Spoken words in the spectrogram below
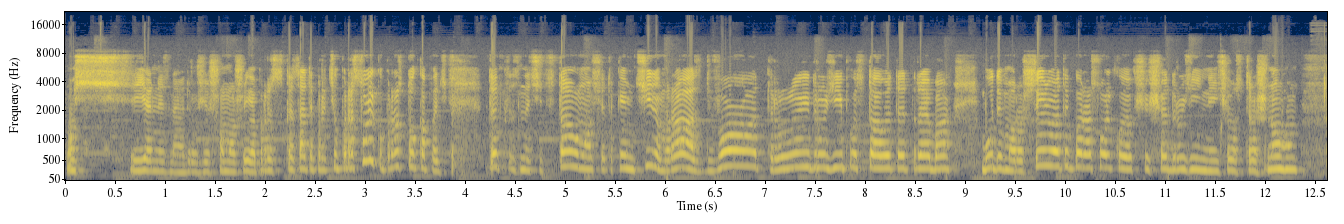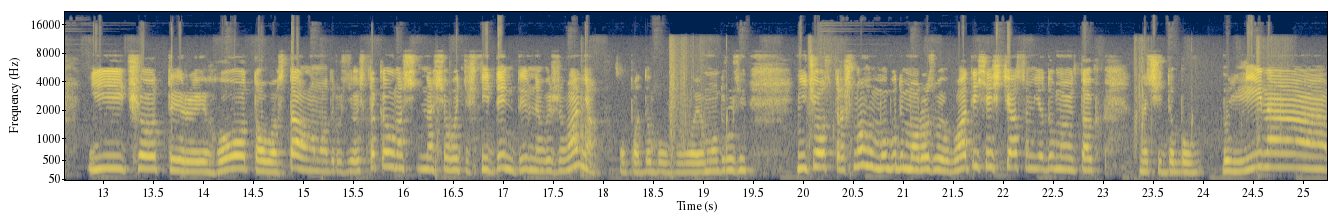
Ось я не знаю, друзі, що можу я сказати про цю парасольку, просто капець. Так, значить, ставимо ось таким чином. Раз, два, три, друзі, поставити треба. Будемо розширювати парасольку, якщо що, друзі, нічого страшного. І чотири. Готово. Ставимо, друзі. Ось таке у нас на сьогоднішній день дивне виживання. Уподобовуємо, друзі. Нічого страшного, ми будемо розвиватися з часом, я думаю, так. Значить, добов. Блін. а,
